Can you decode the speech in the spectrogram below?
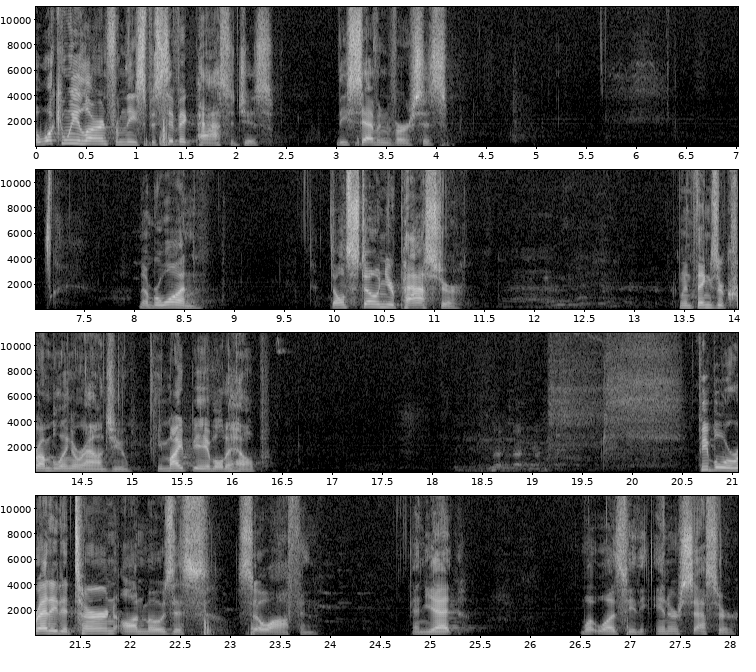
but what can we learn from these specific passages, these seven verses? Number one, don't stone your pastor when things are crumbling around you. He might be able to help. People were ready to turn on Moses so often, and yet What was he? The intercessor.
